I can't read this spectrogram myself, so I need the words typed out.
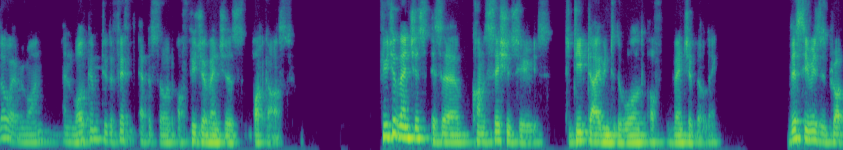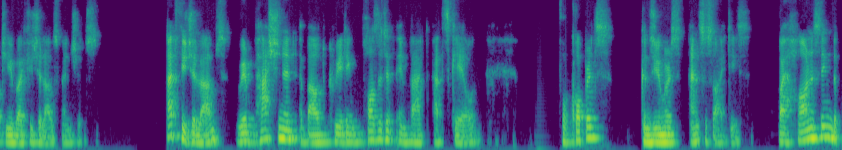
Hello, everyone, and welcome to the fifth episode of Future Ventures podcast. Future Ventures is a conversation series to deep dive into the world of venture building. This series is brought to you by Future Labs Ventures. At Future Labs, we're passionate about creating positive impact at scale for corporates, consumers, and societies by harnessing the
